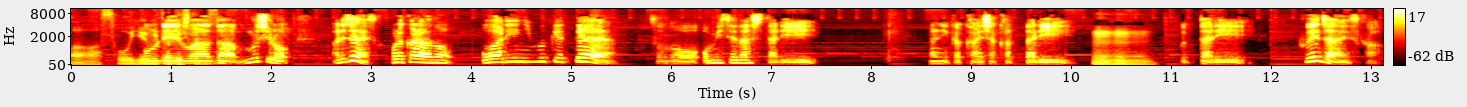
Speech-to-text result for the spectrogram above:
ああ、そういうこれは。だ、むしろ、あれじゃないですか。これからあの、終わりに向けて、その、お店出したり、何か会社買ったり、うんうんうん。売ったり、増えんじゃないですか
